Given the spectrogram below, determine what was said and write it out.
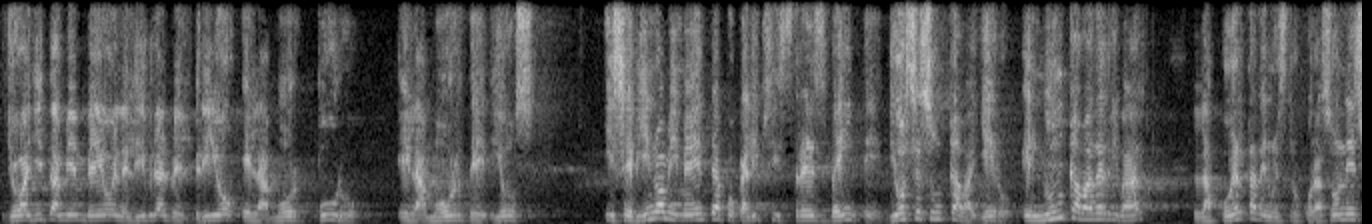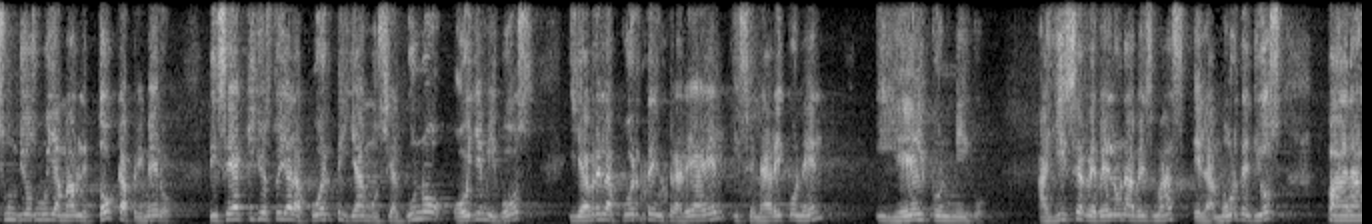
yo allí también veo en el libre albedrío el amor puro, el amor de Dios. Y se vino a mi mente Apocalipsis 3:20. Dios es un caballero, Él nunca va a derribar la puerta de nuestro corazón. Es un Dios muy amable, toca primero. Dice, aquí yo estoy a la puerta y llamo. Si alguno oye mi voz y abre la puerta, entraré a Él y cenaré con Él y Él conmigo. Allí se revela una vez más el amor de Dios para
